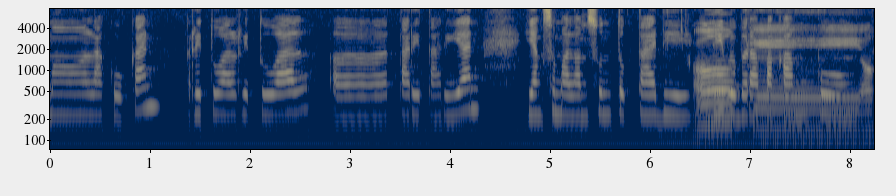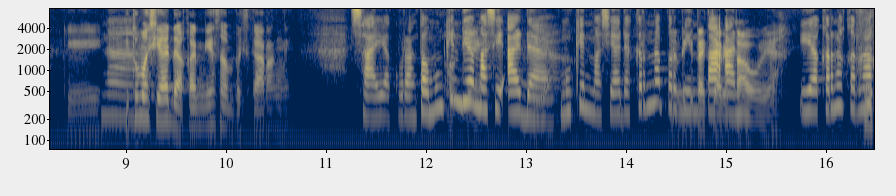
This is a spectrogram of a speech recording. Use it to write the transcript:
melakukan ritual-ritual uh, tari-tarian yang semalam suntuk tadi oh, di beberapa okay, kampung. Oke. Okay. Nah, itu masih ada kan ya sampai sekarang ya? Saya kurang tahu mungkin okay. dia masih ada iya. mungkin masih ada karena permintaan tahu ya. iya karena karena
